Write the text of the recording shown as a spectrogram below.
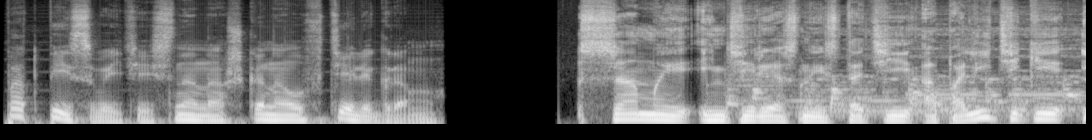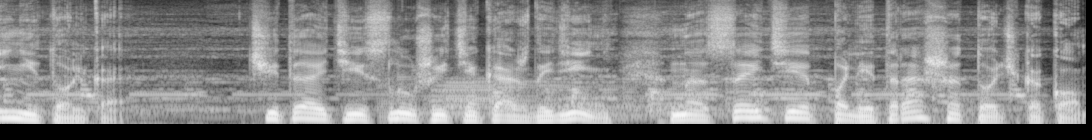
Подписывайтесь на наш канал в Телеграм. Самые интересные статьи о политике и не только. Читайте и слушайте каждый день на сайте polytrasha.com.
